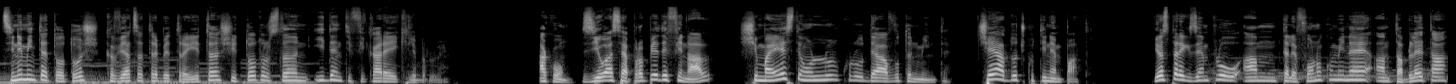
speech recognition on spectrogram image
Ține minte totuși că viața trebuie trăită și totul stă în identificarea echilibrului. Acum, ziua se apropie de final și mai este un lucru de avut în minte. Ce aduci cu tine în pat? Eu, spre exemplu, am telefonul cu mine, am tableta,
